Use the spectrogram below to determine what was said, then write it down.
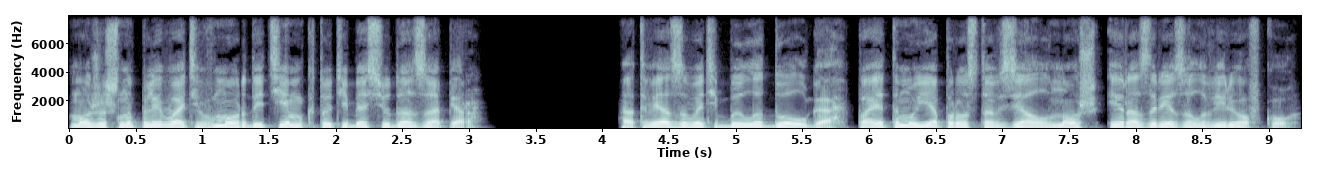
Можешь наплевать в морды тем, кто тебя сюда запер». Отвязывать было долго, поэтому я просто взял нож и разрезал веревку.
